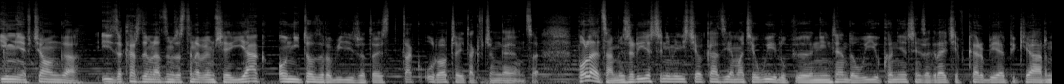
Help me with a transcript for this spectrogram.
i mnie wciąga. I za każdym razem zastanawiam się, jak oni to zrobili, że to jest tak urocze i tak wciągające. Polecam, jeżeli jeszcze nie mieliście okazji, a macie Wii lub e, Nintendo Wii U, koniecznie zagrajcie w Kirby Epic Yarn.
